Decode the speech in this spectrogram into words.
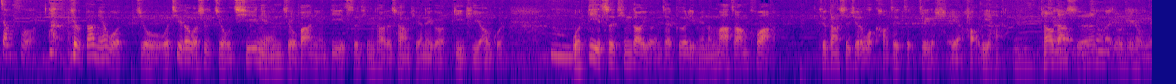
教父，就当年我九，我记得我是九七年、九八年第一次听他的唱片，那个地痞摇滚。嗯，我第一次听到有人在歌里面能骂脏话了，就当时觉得我靠，这这这个谁呀、好厉害！嗯，然后当时听的就是这首歌，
